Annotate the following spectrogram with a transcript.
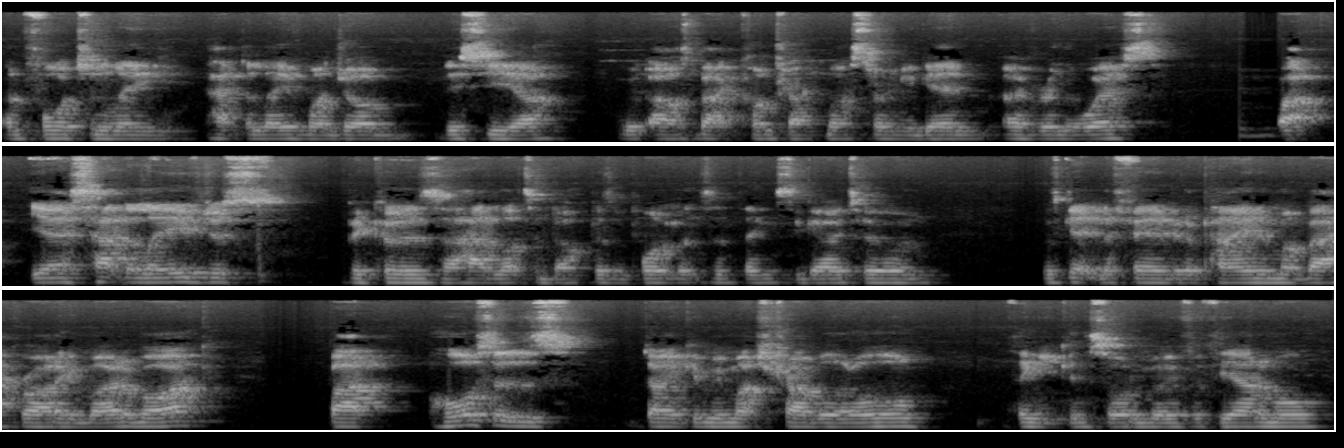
unfortunately had to leave my job this year. I was back contract mustering again over in the West. But yes, had to leave just because I had lots of doctor's appointments and things to go to and was getting a fair bit of pain in my back riding a motorbike. But horses don't give me much trouble at all. I think you can sort of move with the animal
